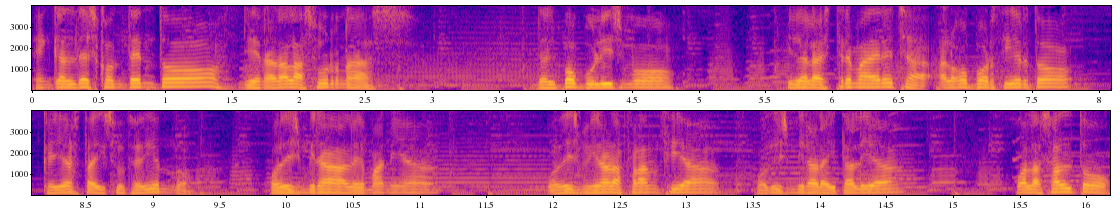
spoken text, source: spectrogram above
en que el descontento llenará las urnas del populismo y de la extrema derecha, algo por cierto que ya estáis sucediendo. Podéis mirar a Alemania, podéis mirar a Francia, podéis mirar a Italia o al asalto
